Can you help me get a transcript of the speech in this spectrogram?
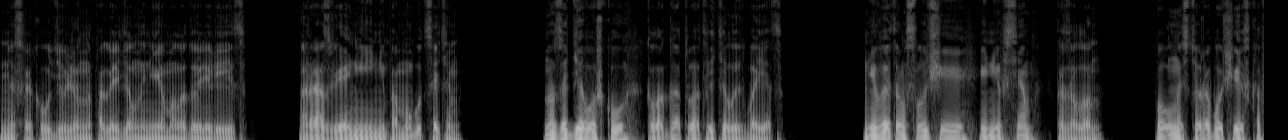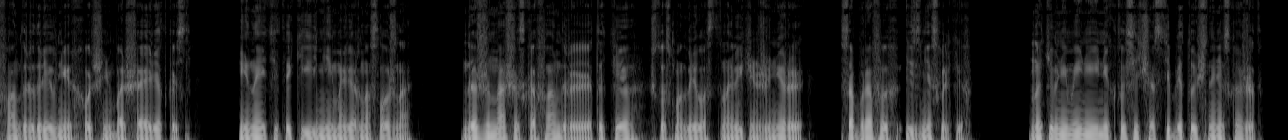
несколько удивленно поглядел на нее молодой лириец, разве они не помогут с этим? Но за девушку Калагату ответил их боец. «Не в этом случае и не всем», — сказал он. «Полностью рабочие скафандры древних — очень большая редкость, и найти такие неимоверно сложно. Даже наши скафандры — это те, что смогли восстановить инженеры, собрав их из нескольких. Но тем не менее никто сейчас тебе точно не скажет,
